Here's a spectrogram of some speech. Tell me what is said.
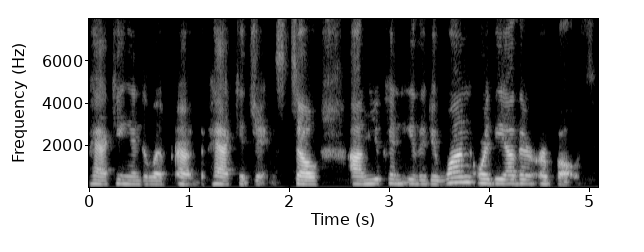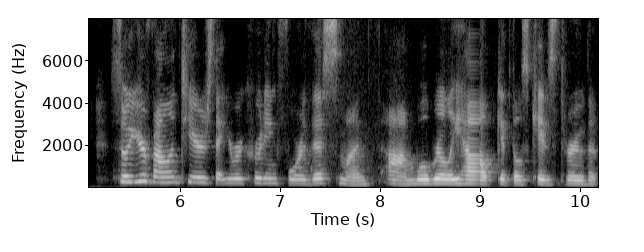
packing and deliver uh, the packaging. So um, you can either do one or the other or both. So your volunteers that you're recruiting for this month um, will really help get those kids through the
